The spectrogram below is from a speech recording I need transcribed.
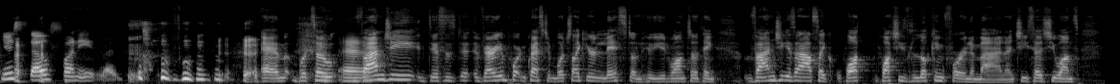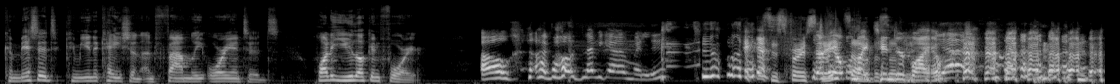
You're so funny. Like, Um, but so Uh, Vanjie, this is a very important question. Much like your list on who you'd want to think, Vanjie is asked like what what she's looking for in a man, and she says she wants committed, communication, and family oriented. What are you looking for? Oh, I've oh, let me get on my list. It's his first Let me open my Tinder bio. yeah.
